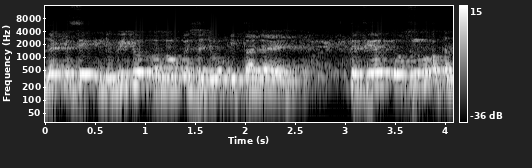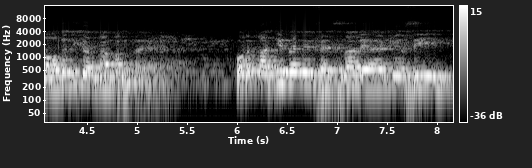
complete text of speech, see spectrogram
ਜਾਂ ਕਿਸੇ ਇੰਡੀਵਿਜੂਅਲ ਵੱਲੋਂ ਕੋਈ ਸਹਿਯੋਗ ਕੀਤਾ ਜਾਏ, ਤੇ ਫਿਰ ਉਸ ਨੂੰ ਅਕਨੋਲਜ ਕਰਨਾ ਬਣਦਾ ਹੈ। ਔਰ ਅੱਜ ਇਹਨਾਂ ਨੇ ਫੈਸਲਾ ਲਿਆ ਕਿ ਅਸੀਂ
